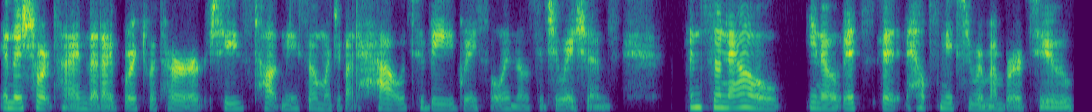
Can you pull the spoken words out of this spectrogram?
in the short time that I've worked with her, she's taught me so much about how to be graceful in those situations. And so now you know it's it helps me to remember to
